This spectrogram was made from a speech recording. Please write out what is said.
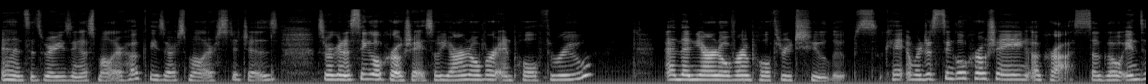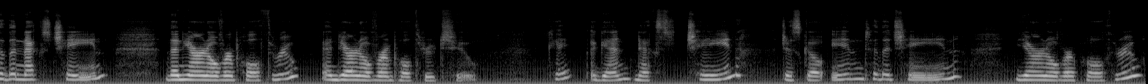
And since we're using a smaller hook, these are smaller stitches. So we're going to single crochet. So yarn over and pull through, and then yarn over and pull through two loops. Okay, and we're just single crocheting across. So go into the next chain, then yarn over, pull through, and yarn over and pull through two. Okay, again, next chain, just go into the chain, yarn over, pull through,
